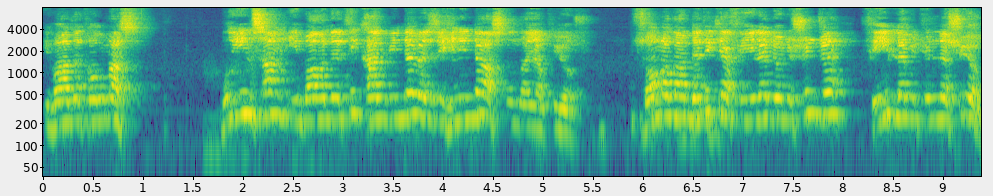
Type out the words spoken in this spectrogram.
İbadet olmaz. Bu insan ibadeti kalbinde ve zihninde aslında yapıyor. Sonradan dedik ya fiile dönüşünce fiille bütünleşiyor.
